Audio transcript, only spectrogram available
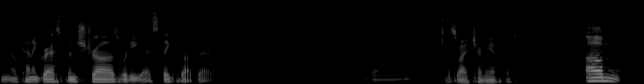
you know kind of grasping straws? What do you guys think about that? That's my turn again. Okay. Um,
